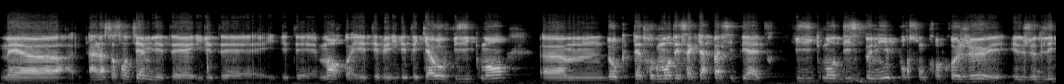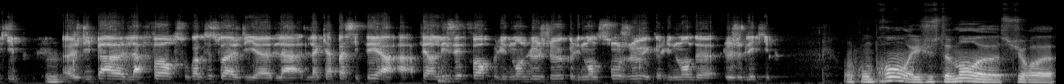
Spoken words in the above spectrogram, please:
Mais à la 60e, il était il était il était mort quoi. Il était il était KO physiquement. donc peut-être augmenter sa capacité à être physiquement disponible pour son propre jeu et le jeu de l'équipe. Mm. Euh, je dis pas de la force ou quoi que ce soit, je dis euh, de, la, de, la, capacité à, faire les efforts que lui demande le jeu, que lui demande son jeu et que lui demande euh, le jeu de l'équipe. On comprend, et justement sur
